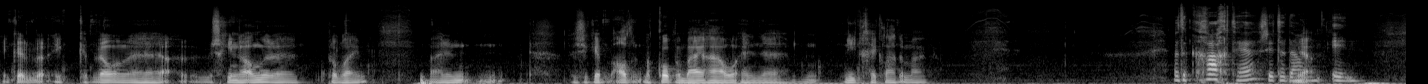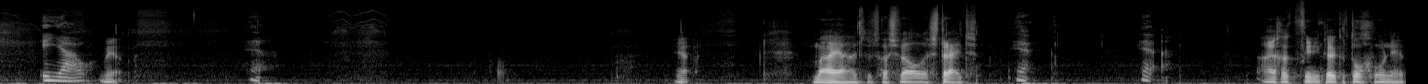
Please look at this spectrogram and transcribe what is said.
Ik heb, ik heb wel een, eh, misschien een ander eh, probleem. Maar, een- dus ik heb altijd mijn kop erbij gehouden en niet gek laten maken. Wat de kracht hè, zit er dan Ja. in. In jou. Ja. Ja. Maar ja, het, was wel een strijd. Ja. Ja. Eigenlijk vind ik dat ik het toch gewoon heb.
